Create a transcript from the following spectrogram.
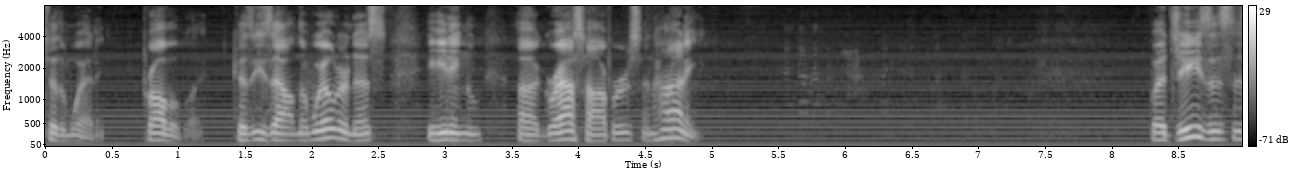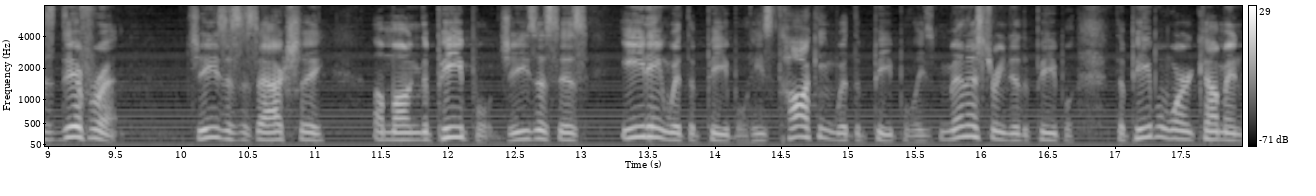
to the wedding, probably, because he's out in the wilderness eating uh, grasshoppers and honey. But Jesus is different. Jesus is actually among the people. Jesus is eating with the people. He's talking with the people. He's ministering to the people. The people weren't coming,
